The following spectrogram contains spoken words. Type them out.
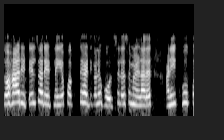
सो हा रिटेलचा रेट नाहीये. फक्त ह्या ठिकाणी होलसेल असे मिळणार आहेत. आणि खूप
